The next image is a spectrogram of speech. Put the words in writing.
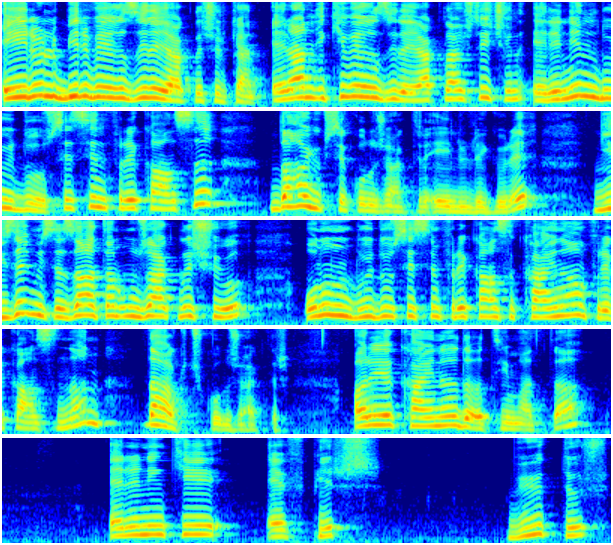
Eylül 1 V hızıyla yaklaşırken Eren 2 V hızıyla yaklaştığı için Eren'in duyduğu sesin frekansı daha yüksek olacaktır Eylül'e göre. Gizem ise zaten uzaklaşıyor. Onun duyduğu sesin frekansı kaynağın frekansından daha küçük olacaktır. Araya kaynağı da atayım hatta. Eren'inki F1 büyüktür.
